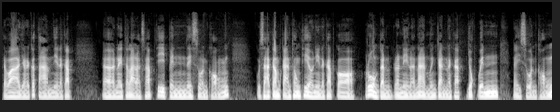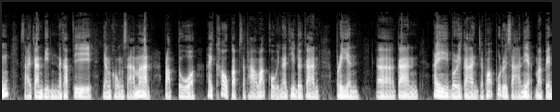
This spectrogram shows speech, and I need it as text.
แต่ว่าอย่างไรก็ตามเนี่ยนะครับ ในตลาดหลักทรัพย์ที่เป็นในส่วนของอุตสาหกรรมการท่องเที่ยวนี่นะครับ ก็ร่วงกันระเนระนาดเหมือนกันนะครับ ยกเว้นในส่วนของสายการบินนะครับที่ยังคงสามารถปรับตัวให้เข้ากับสภาวะโควิด -19 โดยการเปลี่ยนการให้บริการเฉพาะผู้โดยสารเนี่ยมาเป็น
